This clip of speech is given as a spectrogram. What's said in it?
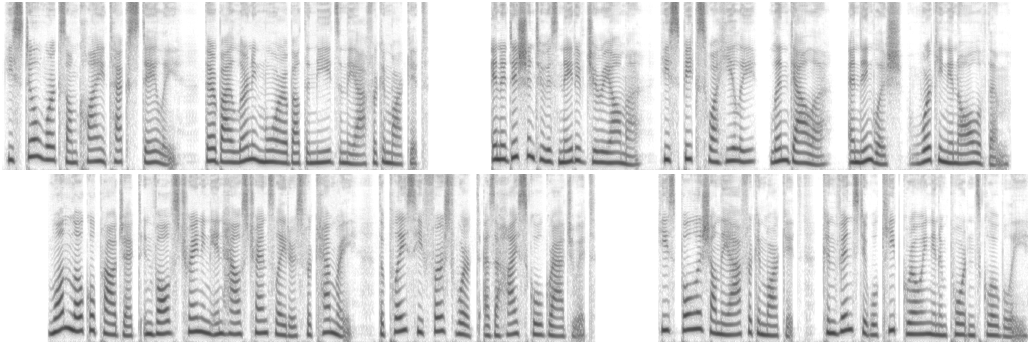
he still works on client texts daily, thereby learning more about the needs in the African market. In addition to his native Giriama, he speaks Swahili, Lingala, and English, working in all of them. One local project involves training in house translators for Kemri, the place he first worked as a high school graduate. He's bullish on the African market, convinced it will keep growing in importance globally.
